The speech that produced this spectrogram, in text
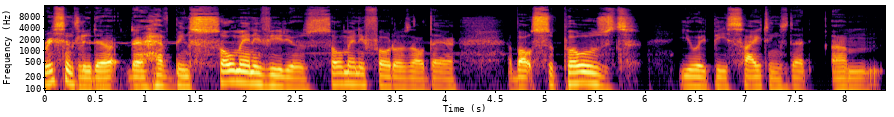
Recently there there have been so many videos, so many photos out there about supposed UAP sightings that um,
